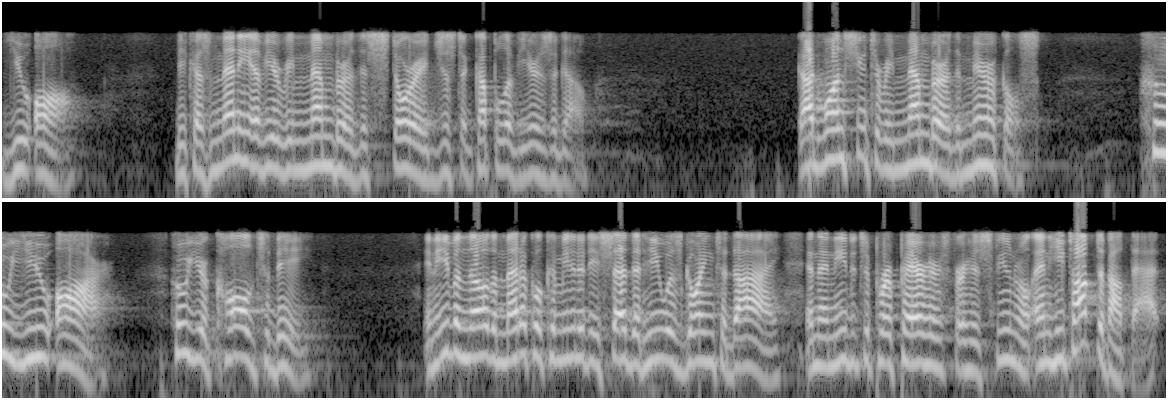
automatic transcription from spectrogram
you all. Because many of you remember this story just a couple of years ago. God wants you to remember the miracles, who you are, who you're called to be. And even though the medical community said that he was going to die and they needed to prepare for his funeral, and he talked about that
